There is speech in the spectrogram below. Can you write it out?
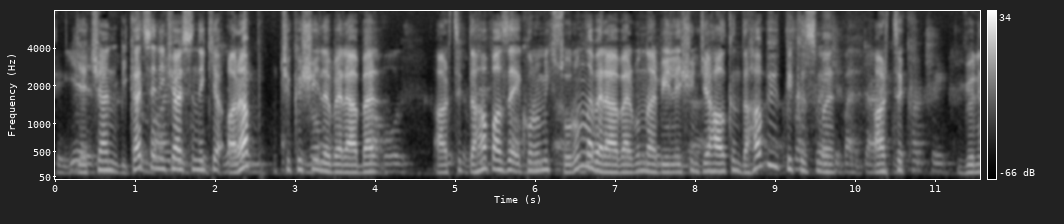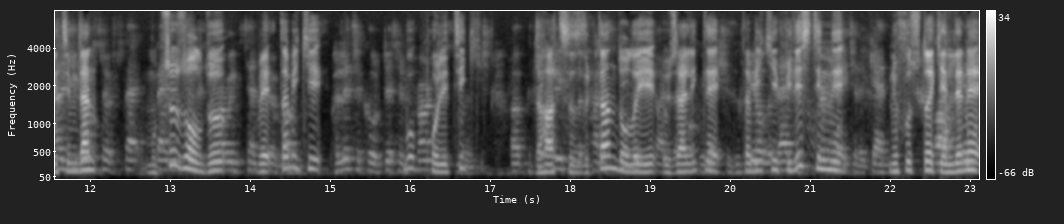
Geçen birkaç sene içerisindeki Arap çıkışıyla beraber artık daha fazla ekonomik sorunla beraber bunlar birleşince halkın daha büyük bir kısmı artık yönetimden mutsuz oldu ve tabii ki bu politik rahatsızlıktan dolayı özellikle tabii ki Filistinli nüfusta kendilerine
